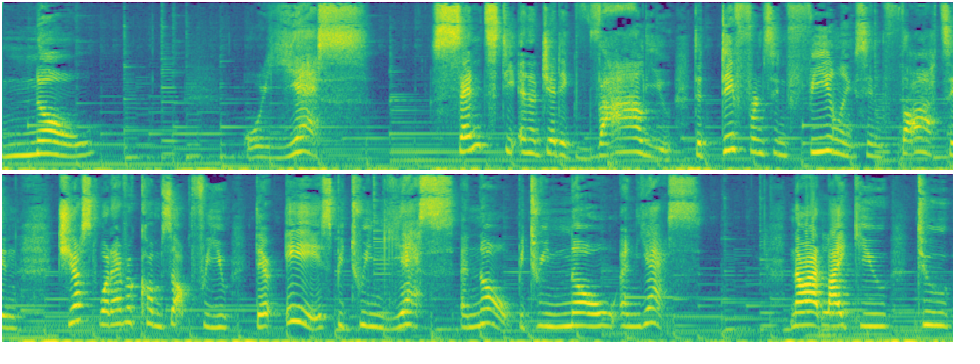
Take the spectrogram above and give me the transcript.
no or yes? Sense the energetic value, the difference in feelings, in thoughts, in just whatever comes up for you, there is between yes and no, between no and yes. Now, I'd like you to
